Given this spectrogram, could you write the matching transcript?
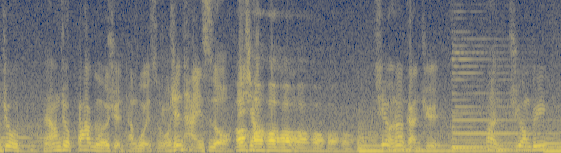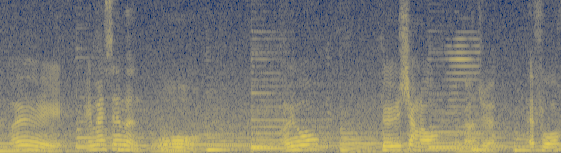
就好像就八个和弦弹过一次，我先弹一次哦。好，好，好，好，好，好，好，先有那个感觉，换 G on B，哎，m i seven，哦，哎呦，越来越像了哦，有感觉，F 哦，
